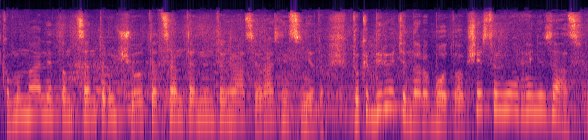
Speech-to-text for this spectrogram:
Коммунальный там центр учета, центр интеграции, разницы нету. Только берете на работу общественную организацию.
